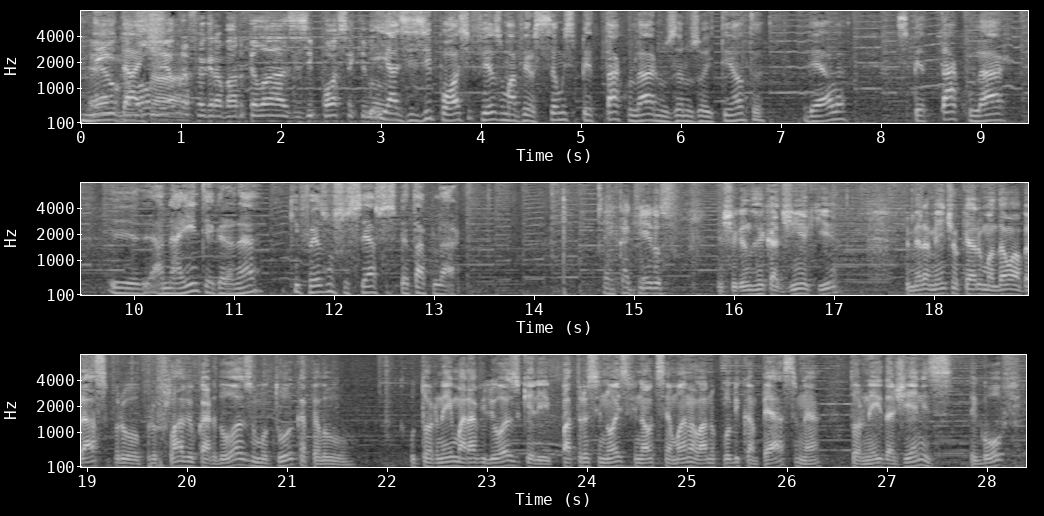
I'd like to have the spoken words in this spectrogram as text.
nem é, o idade. Mal Lembra foi gravado pela Zizi Posse aqui no. E a Zizi Posse fez uma versão espetacular nos anos 80 dela, espetacular, eh, na íntegra, né? Que fez um sucesso espetacular. Recadinheiros. Vem chegando o recadinho aqui. Primeiramente, eu quero mandar um abraço pro, pro Flávio Cardoso, Mutuca, pelo o torneio maravilhoso que ele patrocinou esse final de semana lá no Clube Campestre, né? Torneio da Gênesis de golfe.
